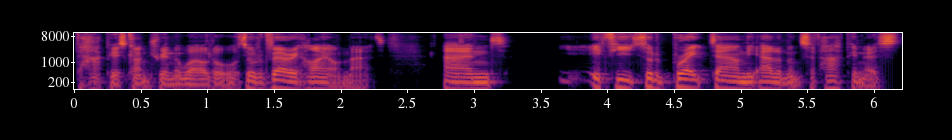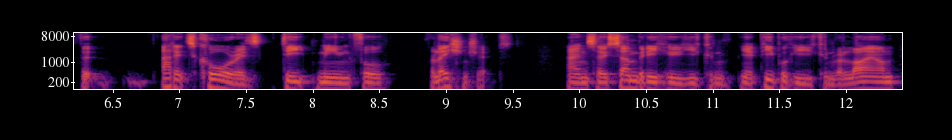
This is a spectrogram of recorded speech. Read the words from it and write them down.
the happiest country in the world, or, or sort of very high on that. And if you sort of break down the elements of happiness, that at its core is deep, meaningful relationships. And so somebody who you can, you know, people who you can rely on,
